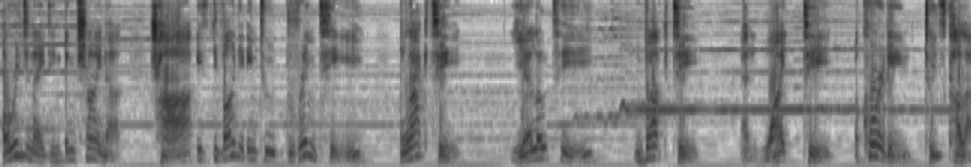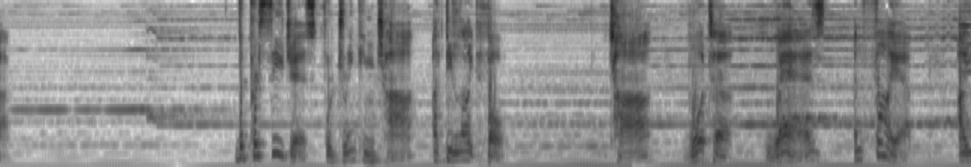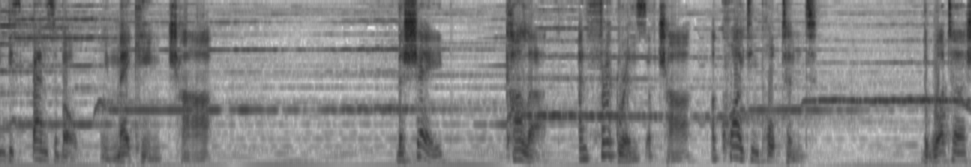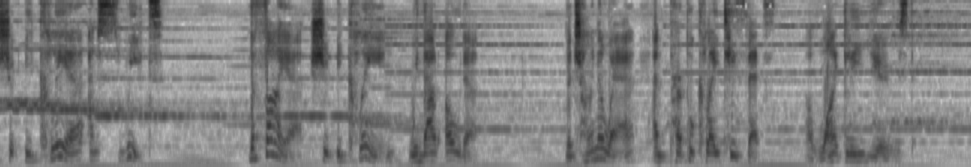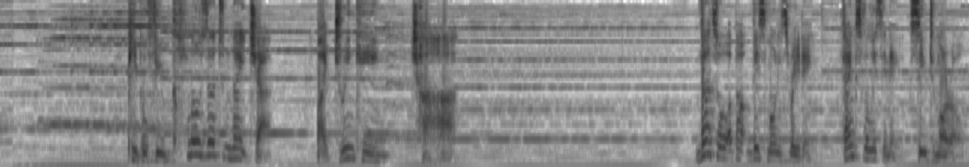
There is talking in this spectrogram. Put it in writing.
Originating in China, cha is divided into green tea, black tea, yellow tea, dark tea, and white tea according to its color. The procedures for drinking cha are delightful. Cha, water, wares, and fire are indispensable when making cha. The shape, color, and fragrance of cha are quite important. The water should be clear and sweet. The fire should be clean without odor. The chinaware and purple clay tea sets are widely used. People feel closer to nature by drinking cha. That's all about this morning's reading. Thanks for listening. See you tomorrow.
